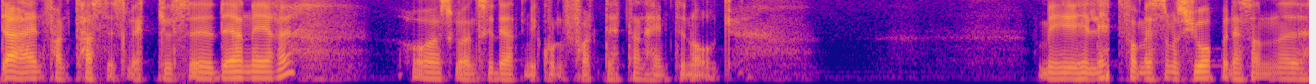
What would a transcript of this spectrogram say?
det er en fantastisk vekkelse der nede. Og jeg skulle ønske det at vi kunne fått dette hjem til Norge. Vi er lett for meg som å se på disse uh,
